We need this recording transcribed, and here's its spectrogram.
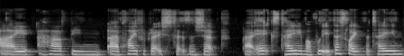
I have been I applied for British citizenship at X time. I've waited this length of time,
